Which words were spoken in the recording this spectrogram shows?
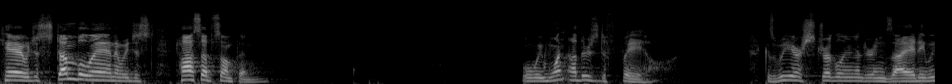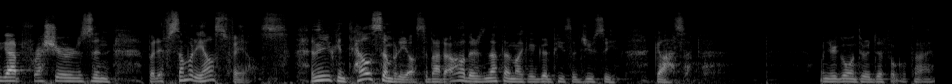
care. We just stumble in and we just toss up something. Well, we want others to fail because we are struggling under anxiety. We got pressures, and but if somebody else fails, and then you can tell somebody else about it. Oh, there's nothing like a good piece of juicy gossip when you're going through a difficult time.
